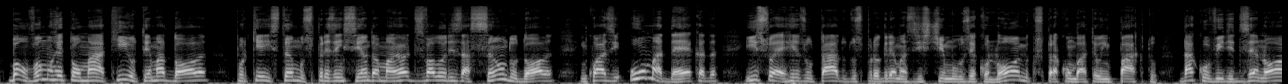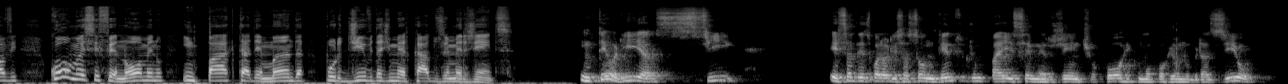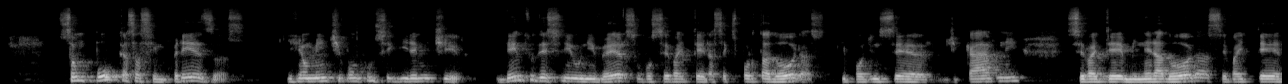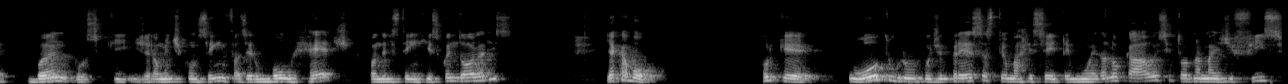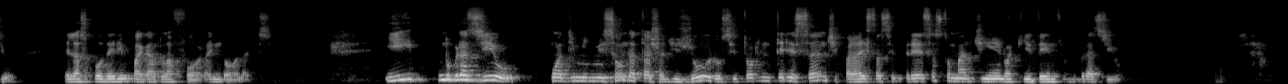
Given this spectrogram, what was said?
Bom, vamos retomar aqui o tema dólar, porque estamos presenciando a maior desvalorização do dólar em quase uma década. Isso é resultado dos programas de estímulos econômicos para combater o impacto da Covid-19. Como esse fenômeno impacta a demanda por dívida de mercados emergentes? Em teoria, se essa desvalorização dentro de um país emergente ocorre, como ocorreu no Brasil, são poucas as empresas que realmente vão conseguir emitir. Dentro desse universo, você vai ter as exportadoras, que podem ser de carne, você vai ter mineradoras, você vai ter bancos que geralmente conseguem fazer um bom hedge quando eles têm risco em dólares, e acabou. Porque o outro grupo de empresas tem uma receita em moeda local e se torna mais difícil elas poderem pagar lá fora em dólares. E no Brasil, com a diminuição da taxa de juros, se torna interessante para essas empresas tomar dinheiro aqui dentro do Brasil.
